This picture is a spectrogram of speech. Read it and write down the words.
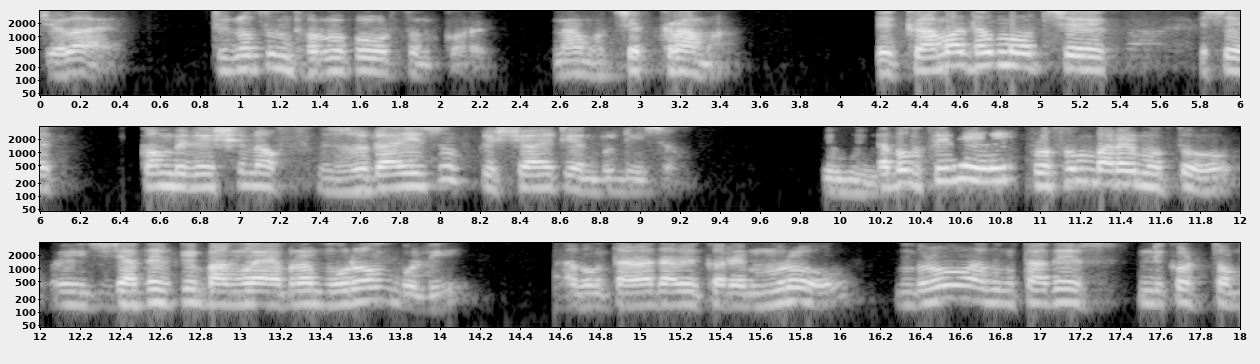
জেলায় একটি নতুন ধর্ম প্রবর্তন করেন নাম হচ্ছে ক্রামা। এই ক্রামা ধর্ম হচ্ছে combination of Judaism Christianity and Buddhism এবং তিনি প্রথমবারের মতো এই যাদেরকে বাংলায় আমরা মুরং বলি এবং তারা দাবি করে ম্রো ম্রো এবং তাদের নিকটতম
